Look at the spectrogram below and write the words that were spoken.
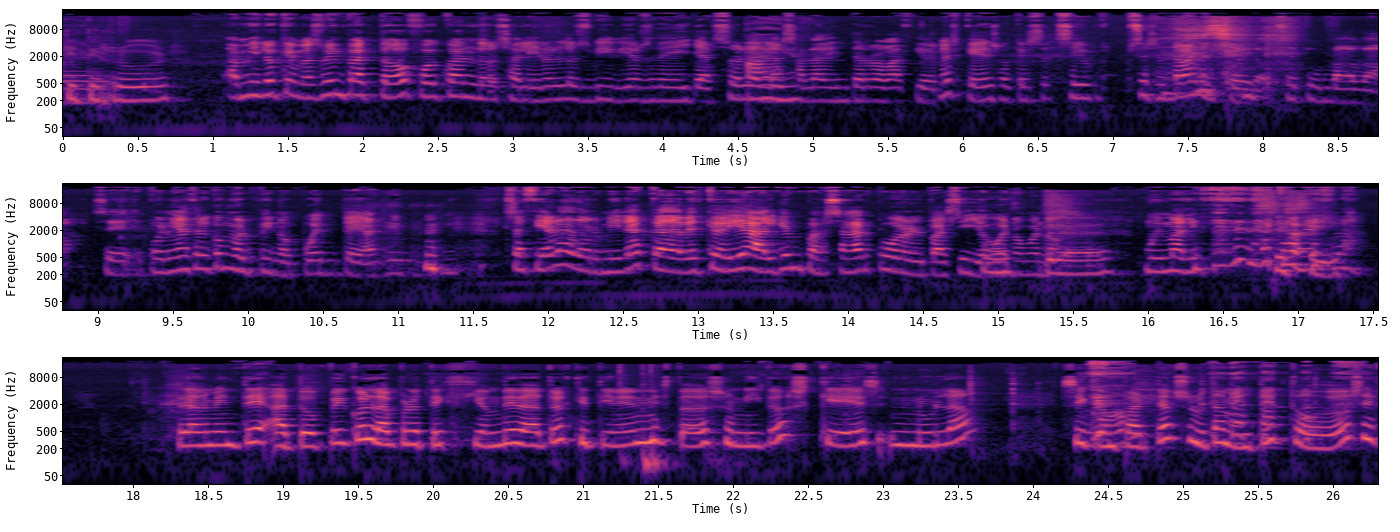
Qué mía. A mí lo que más me impactó fue cuando salieron los vídeos de ella sola en la sala de interrogaciones, que eso, que se, se- se sentaba en el suelo, se tumbaba, se ponía a hacer como el pino puente, así. Se hacía la dormida cada vez que veía a alguien pasar por el pasillo. Bueno, bueno, muy malita de la Sí, sí. cabeza. Realmente a tope con la protección de datos que tienen en Estados Unidos, que es nula. Se comparte absolutamente todo. Se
